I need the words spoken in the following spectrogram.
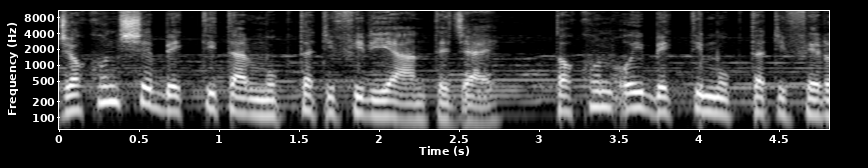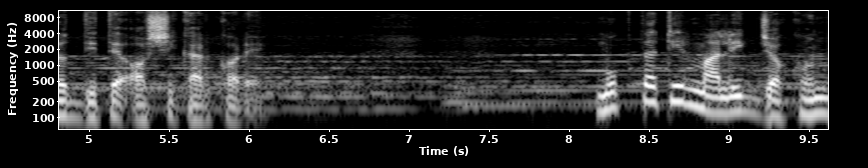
যখন সে ব্যক্তি তার মুক্তাটি ফিরিয়ে আনতে যায়, তখন ওই ব্যক্তি মুক্তাটি ফেরত দিতে অস্বীকার করে। মুক্তাটির মালিক যখন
